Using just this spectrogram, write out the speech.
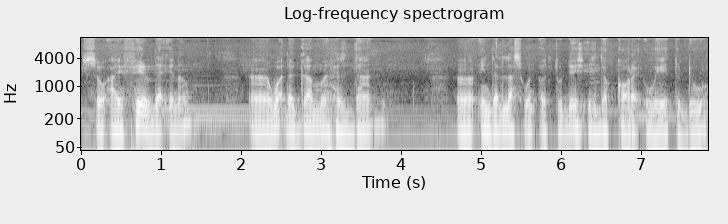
So I feel that you know uh, what the government has done uh, in the last one or two days is the correct way to do.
